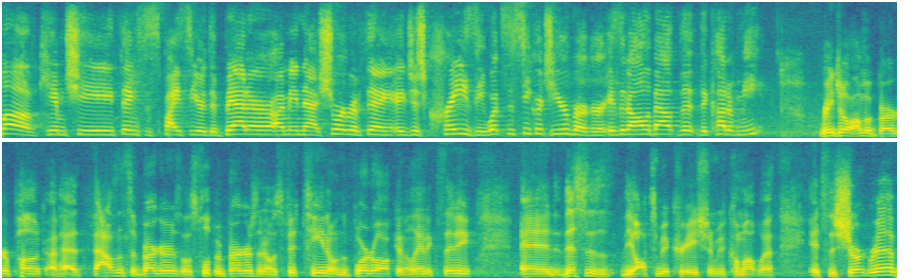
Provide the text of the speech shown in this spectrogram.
love kimchi. Things the spicier, the better. I mean, that short rib thing, it's just crazy. What's the secret to your burger? Is it all about the, the cut of meat? Rachel, I'm a burger punk. I've had thousands of burgers. I was flipping burgers when I was 15 on the boardwalk in Atlantic City. And this is the ultimate creation we've come up with. It's the short rib,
